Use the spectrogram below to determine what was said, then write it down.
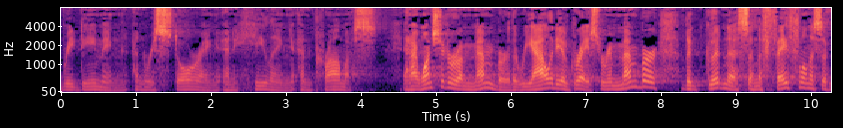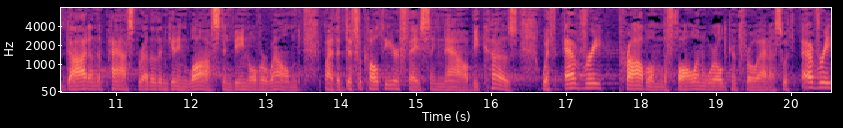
redeeming and restoring and healing and promise. And I want you to remember the reality of grace. Remember the goodness and the faithfulness of God in the past rather than getting lost and being overwhelmed by the difficulty you're facing now. Because with every problem the fallen world can throw at us, with every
